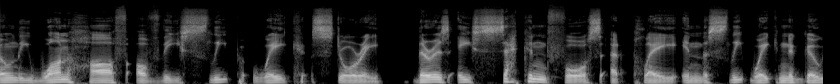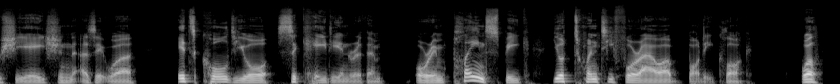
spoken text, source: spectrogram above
only one half of the sleep wake story there is a second force at play in the sleep wake negotiation, as it were. It's called your circadian rhythm, or in plain speak, your 24 hour body clock. Well,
